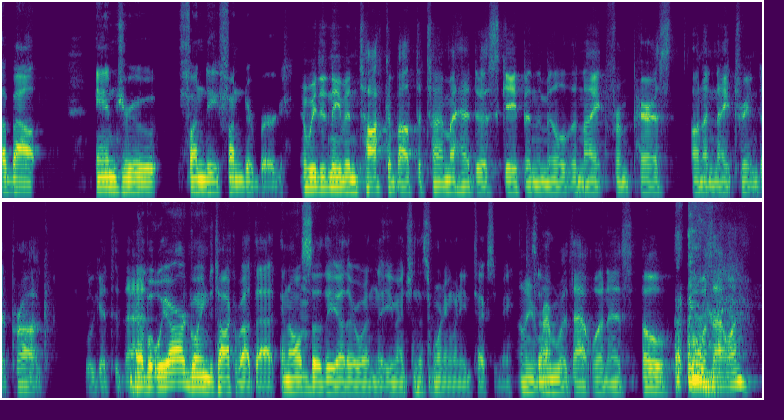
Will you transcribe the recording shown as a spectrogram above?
about Andrew Fundy Funderburg. And we didn't even talk about the time I had to escape in the middle of the night from Paris on a night train to Prague. We'll get to that. No, but we are going to talk about that, and also the other one that you mentioned this morning when you texted me. I don't even So, remember what that one is. Oh, what was that one?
